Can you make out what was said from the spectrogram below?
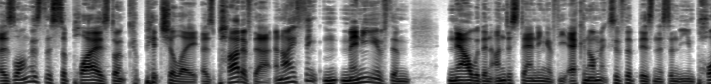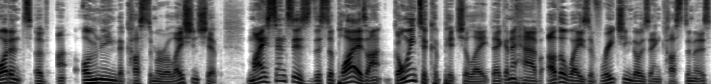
as long as the suppliers don't capitulate as part of that, and I think m- many of them now with an understanding of the economics of the business and the importance of uh, owning the customer relationship, my sense is the suppliers aren't going to capitulate. They're going to have other ways of reaching those end customers.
